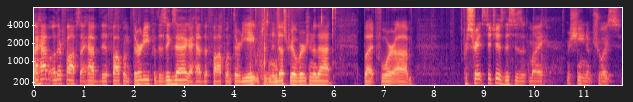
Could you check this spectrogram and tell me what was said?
I have other Pfaffs. I have the Pfaff 130 for the zigzag. I have the Pfaff 138, which is an industrial version of that. But for um, for straight stitches, this is my machine of choice.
